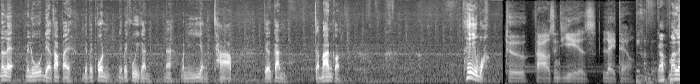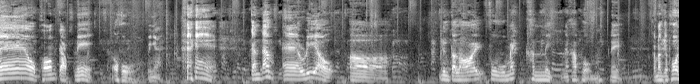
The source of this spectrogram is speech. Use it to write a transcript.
นั่นแหละไม่รู้เดี๋ยวกลับไป เดี๋ยวไปพ่น เดี๋ยวไปคุยกันนะ วันนี้อย่างชาร์ปเจอกันกลับบ้านก่อน เท่ว่ะ 2,000 years later. กลับมาแล้วพร้อมกับนี่ โอ้โห เป็นไง กันดั้มแอเรียลเอ่อหนึ่งต่อร้อยฟูลแมคคานิกนะครับผม นี่กำลังจะพ่น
